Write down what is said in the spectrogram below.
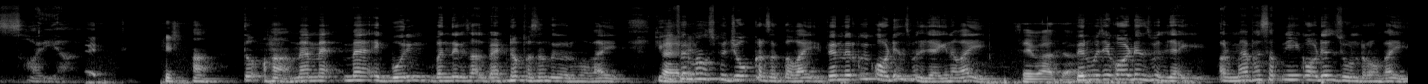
सॉरी यार। हाँ तो हाँ मैं मैं मैं एक बोरिंग बंदे के साथ बैठना पसंद करूँगा भाई। क्योंकि फिर मैं उस पर जोक कर सकता हूँ भाई। फिर मेरे को एक ऑडियंस मिल जाएगी ना भाई। सही बात है फिर मुझे एक ऑडियंस मिल जाएगी। और मैं बस अपनी एक ऑडियंस ढूंढ रहा हूँ भाई।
